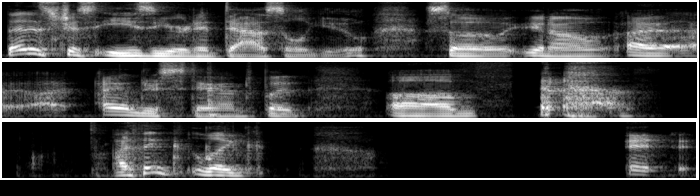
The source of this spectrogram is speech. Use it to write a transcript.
then it's just easier to dazzle you. So you know I I, I understand, but um, I think like it,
